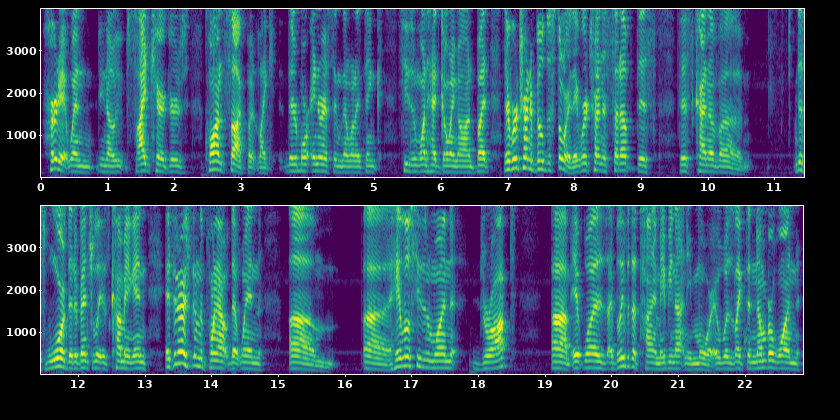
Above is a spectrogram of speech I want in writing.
hurt it when you know side characters. Kwan suck, but like they're more interesting than what I think season one had going on. But they were trying to build the story. They were trying to set up this this kind of uh, this war that eventually is coming. And it's interesting to point out that when um, uh, Halo Season 1 dropped, um, it was, I believe at the time, maybe not anymore, it was like the number one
